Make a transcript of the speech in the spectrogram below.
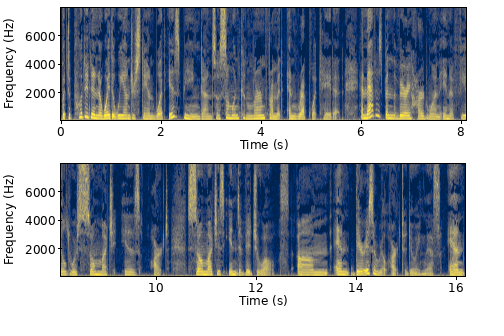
but to put it in a way that we understand what is being done so someone can learn from it and replicate it. And that has been the very hard one in a field where so much is art so much is individual um, and there is a real art to doing this. And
